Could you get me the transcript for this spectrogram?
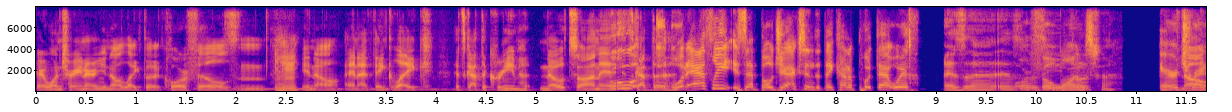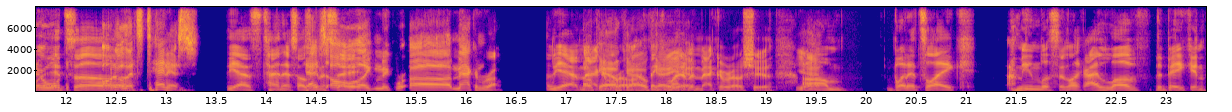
Air One trainer. You know, like the chlorophylls and Mhm. you know, and I think like it's got the cream notes on it. Who, it's got the what athlete is that? Bo Jackson that they kind of put that with is that is, is Chlorophyll he ones? Air Trainer. No, one? it's uh. oh no, that's tennis. Yeah, it's tennis. I was That's gonna say oh like Mc, uh, McEnroe. yeah, McEnroe. okay, I think okay, it might yeah. have been McEnroe shoe. Yeah. Um, but it's like, I mean, listen, like I love the bacon,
